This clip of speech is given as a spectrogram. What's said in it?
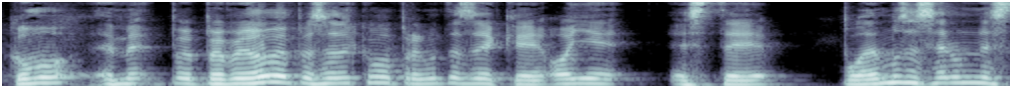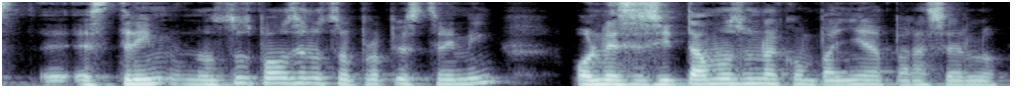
¿Cómo? Pero primero me empezó a hacer como preguntas de que, oye, este, ¿podemos hacer un stream? ¿Nosotros podemos hacer nuestro propio streaming o necesitamos una compañía para hacerlo?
